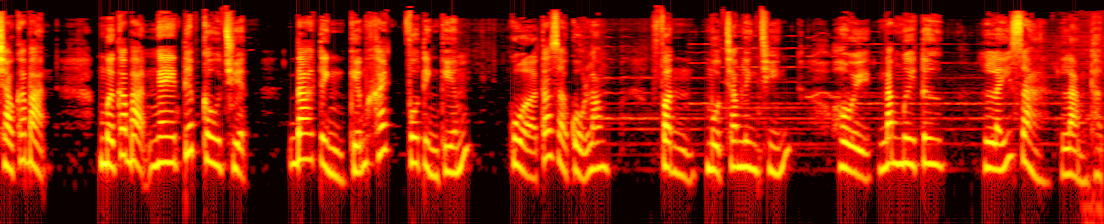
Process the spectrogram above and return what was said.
Chào các bạn, mời các bạn nghe tiếp câu chuyện Đa tình kiếm khách vô tình kiếm của tác giả Cổ Long, phần 109, hồi 54, lấy giả làm thật.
